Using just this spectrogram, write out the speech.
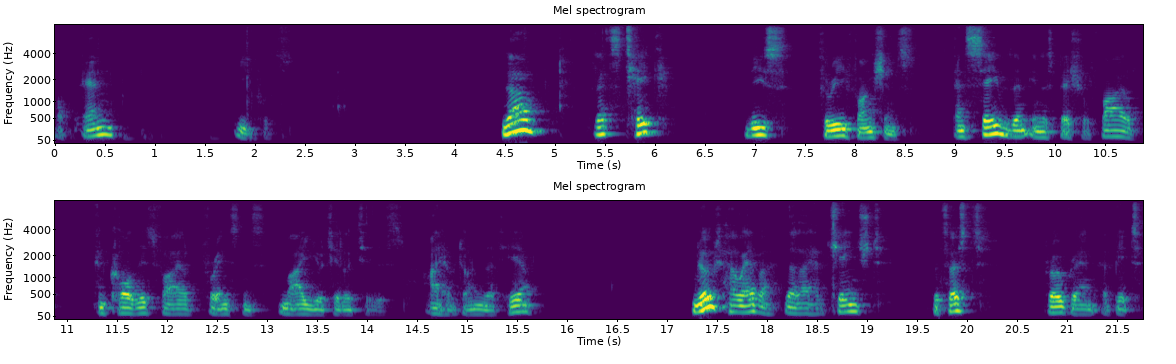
of n equals now let's take these three functions and save them in a special file and call this file, for instance, my utilities. I have done that here. Note, however, that I have changed the first program a bit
